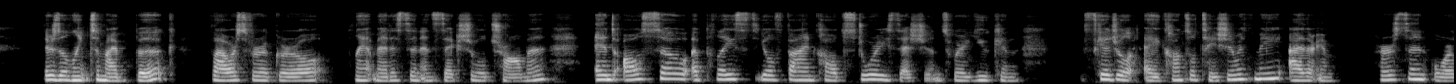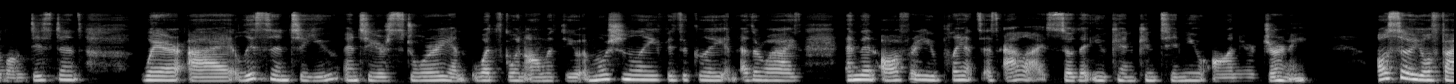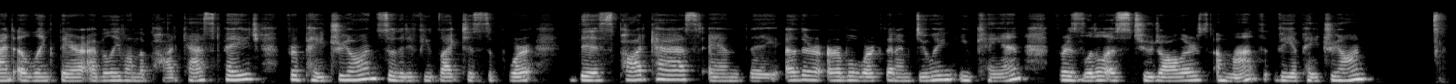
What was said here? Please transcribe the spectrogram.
There's a link to my book, Flowers for a Girl Plant Medicine and Sexual Trauma and also a place you'll find called story sessions where you can schedule a consultation with me either in person or long distance where I listen to you and to your story and what's going on with you emotionally, physically, and otherwise, and then offer you plants as allies so that you can continue on your journey. Also, you'll find a link there, I believe, on the podcast page for Patreon, so that if you'd like to support this podcast and the other herbal work that I'm doing, you can for as little as $2 a month via Patreon.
